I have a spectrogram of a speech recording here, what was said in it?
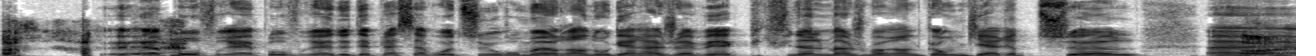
Euh, pour vrai, pour vrai, de déplacer la voiture ou me rendre au garage avec, puis que finalement je me rende compte qu'il arrête tout seul. Euh, Ah,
